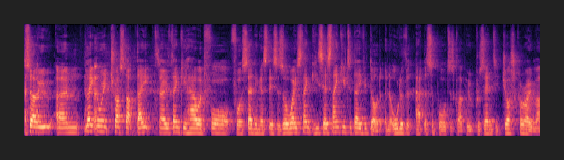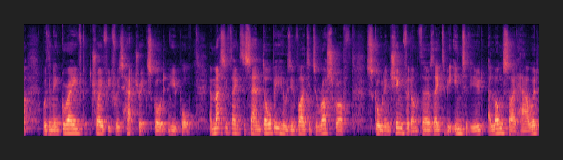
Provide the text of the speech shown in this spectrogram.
so um, Leyton Orient Trust update. So thank you Howard for for sending us this as always. Thank he says thank you to David Dodd and all of the at the supporters club who presented Josh Koroma with an engraved trophy for his hat trick scored at Newport. A massive thanks to Sam Dalby who was invited to Rushcroft School in Chingford on Thursday to be interviewed alongside Howard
